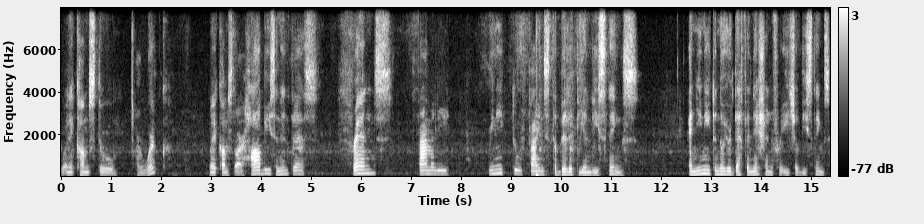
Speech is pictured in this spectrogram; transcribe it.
when it comes to our work, when it comes to our hobbies and interests, friends, family. We need to find stability in these things. And you need to know your definition for each of these things.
